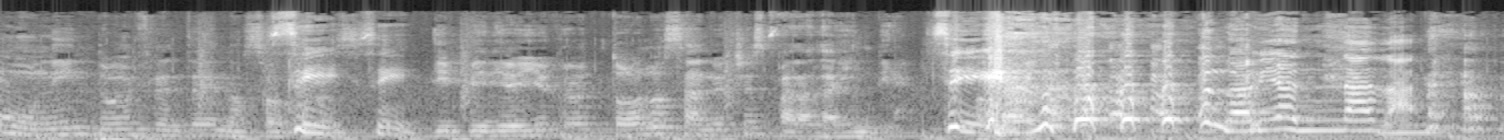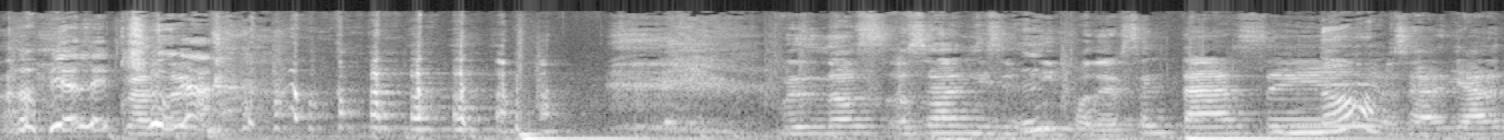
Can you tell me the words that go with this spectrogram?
como un hindú enfrente de nosotros. Sí, sí. Y pidió, yo creo, todos los sándwiches para la India. Sí, no había nada, no había lechuga. Pues no, o sea, ni, ni poder sentarse. No. O sea, ya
